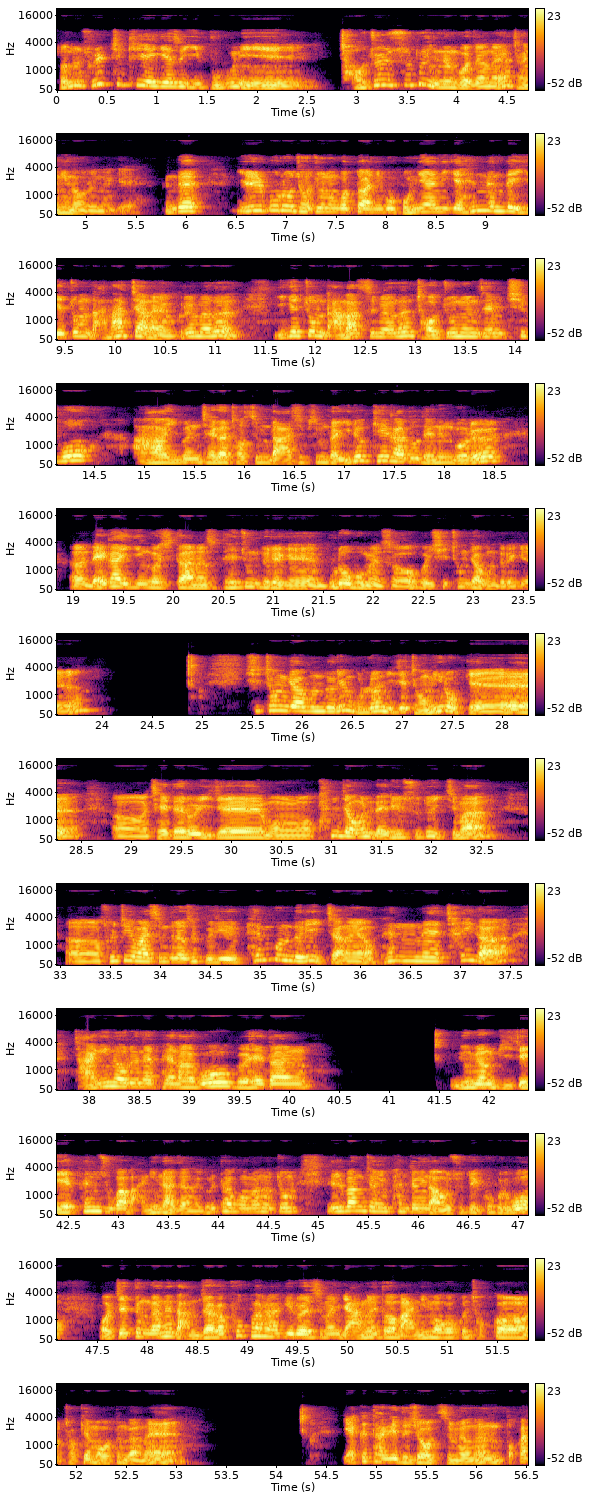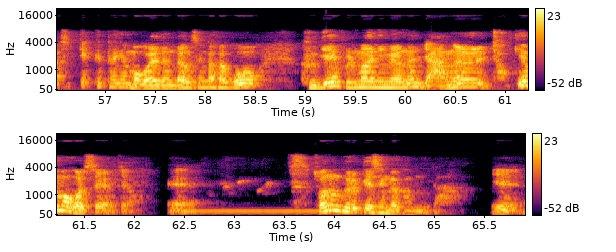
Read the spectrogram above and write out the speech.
저는 솔직히 얘기해서 이 부분이 져줄 수도 있는 거잖아요 장인어른에게. 근데 일부러 져주는 것도 아니고 본의 아니게 했는데 이게 좀 남았잖아요. 그러면은 이게 좀 남았으면은 져주는 셈 치고 아 이건 제가 졌습니다 아쉽습니다 이렇게 가도 되는 거를 어, 내가 이긴 것이다 하면서 대중들에게 물어보면서 거의 시청자분들에게 시청자분들이 물론 이제 정의롭게 어, 제대로 이제 뭐 판정을 내릴 수도 있지만 어, 솔직히 말씀드려서 그 팬분들이 있잖아요. 팬의 차이가 장인어른의 팬하고 그 해당 유명 BJ의 팬수가 많이 나잖아요. 그렇다 보면은 좀 일방적인 판정이 나올 수도 있고, 그리고 어쨌든 간에 남자가 푸파를 하기로 했으면 양을 더 많이 먹었건 적거, 적게 먹었든 간에 깨끗하게 드셨으면은 똑같이 깨끗하게 먹어야 된다고 생각하고, 그게 불만이면은 양을 적게 먹었어야죠. 예. 저는 그렇게 생각합니다. 예.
